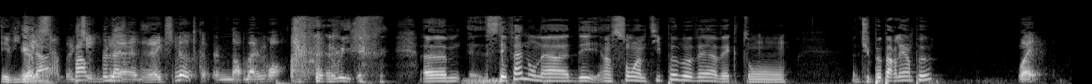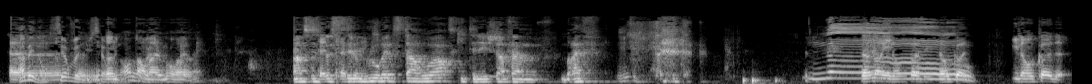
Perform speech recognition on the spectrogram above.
évidemment. Et là, c'est un peu le parle de de la- la, de la keynote, quand même, normalement. Euh, oui. Euh, Stéphane, on a des, un son un petit peu mauvais avec ton. Tu peux parler un peu? Ouais. Ah, mais non, c'est revenu, c'est non, revenu. non, normalement, ouais, ouais. Ah, c'est le. Blu-ray de Star Wars qui télécharge. Enfin, bref. Non. Non, non, il est en code, il est en code. Il est en code.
